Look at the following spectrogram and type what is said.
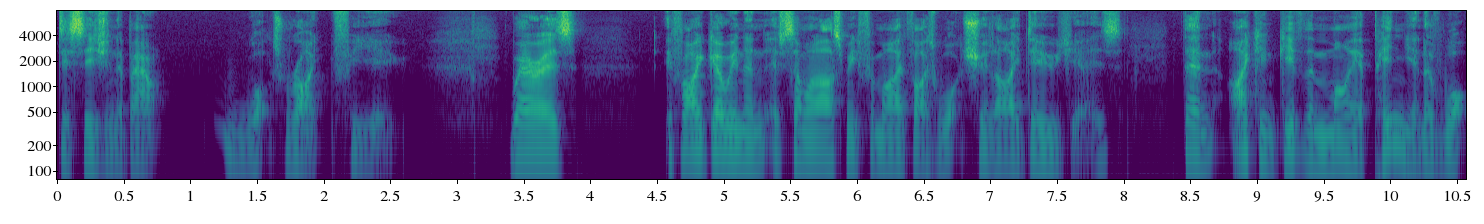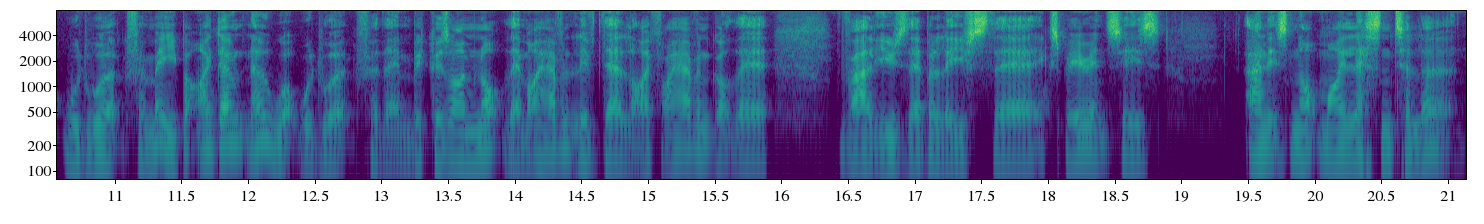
decision about what's right for you. Whereas if I go in and if someone asks me for my advice, what should I do, Jez? Then I can give them my opinion of what would work for me, but I don't know what would work for them because I'm not them. I haven't lived their life. I haven't got their values, their beliefs, their experiences, and it's not my lesson to learn.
